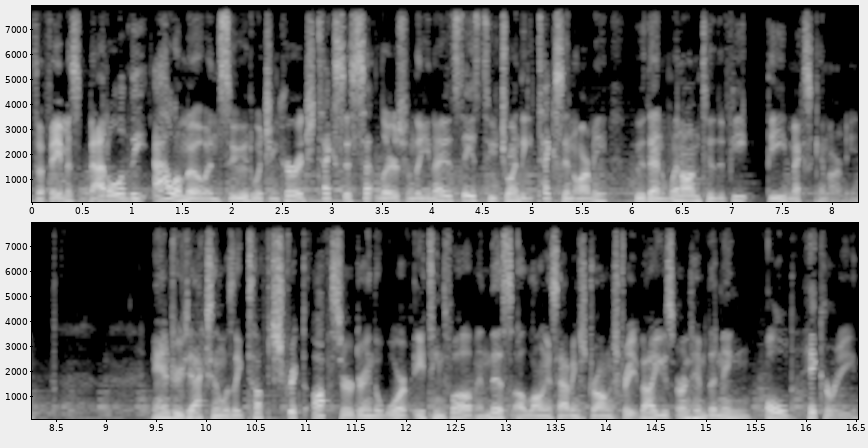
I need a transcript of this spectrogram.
The famous Battle of the Alamo ensued, which encouraged Texas settlers from the United States to join the Texan Army, who then went on to defeat the Mexican Army. Andrew Jackson was a tough, strict officer during the War of 1812, and this, along with having strong, straight values, earned him the name Old Hickory.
